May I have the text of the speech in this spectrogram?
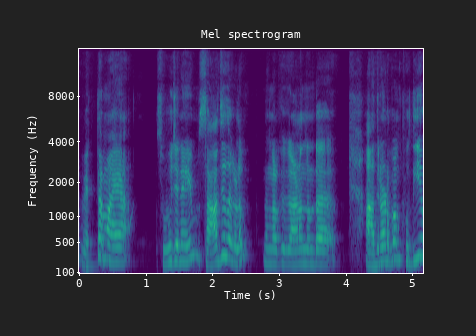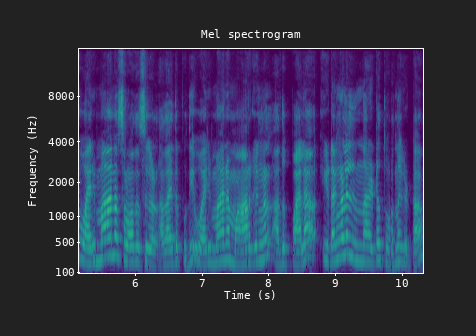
വ്യക്തമായ സൂചനയും സാധ്യതകളും നിങ്ങൾക്ക് കാണുന്നുണ്ട്. അതിനോടൊപ്പം പുതിയ വരുമാന സ്രോതസ്സുകൾ അതായത് പുതിയ വരുമാന മാർഗങ്ങൾ അത് പല ഇടങ്ങളിൽ നിന്നായിട്ട് തുറന്നു കിട്ടാം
